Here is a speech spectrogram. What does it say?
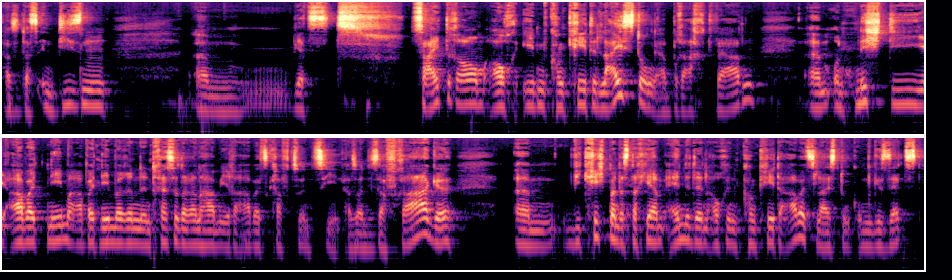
Also dass in diesen ähm, jetzt Zeitraum auch eben konkrete Leistungen erbracht werden, ähm, und nicht die Arbeitnehmer, Arbeitnehmerinnen Interesse daran haben, ihre Arbeitskraft zu entziehen. Also an dieser Frage, ähm, wie kriegt man das nachher am Ende denn auch in konkrete Arbeitsleistung umgesetzt,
